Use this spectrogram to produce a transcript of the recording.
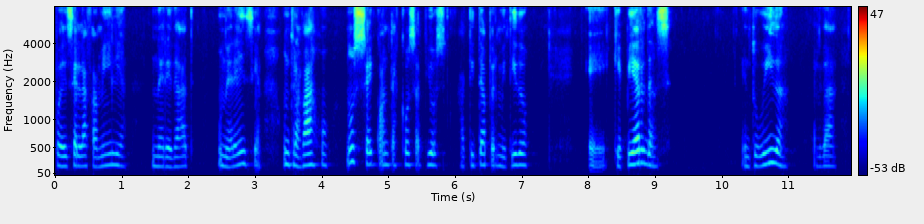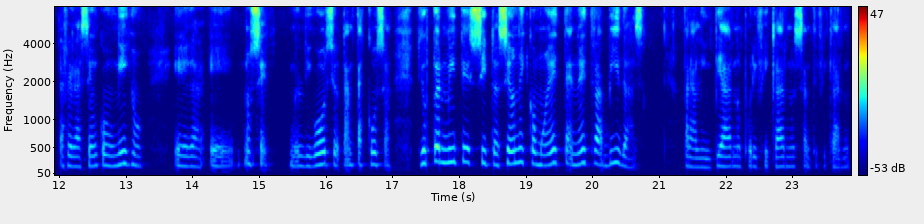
Puede ser la familia, una heredad, una herencia, un trabajo, no sé cuántas cosas Dios a ti te ha permitido eh, que pierdas en tu vida, ¿verdad? La relación con un hijo, eh, eh, no sé, el divorcio, tantas cosas. Dios permite situaciones como esta en nuestras vidas para limpiarnos, purificarnos, santificarnos,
